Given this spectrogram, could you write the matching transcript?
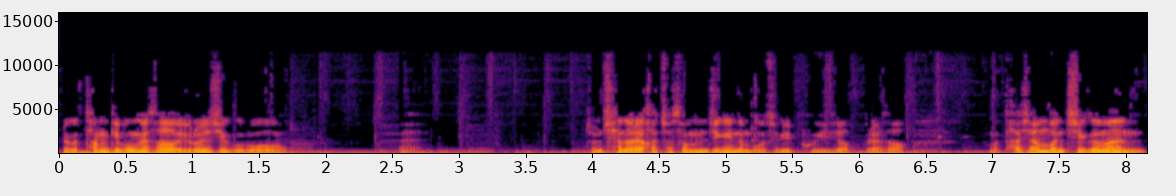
그리고 단기봉에서 이런 식으로 예, 좀 채널에 갇혀서 움직이는 모습이 보이죠. 그래서 뭐 다시 한번 지금은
